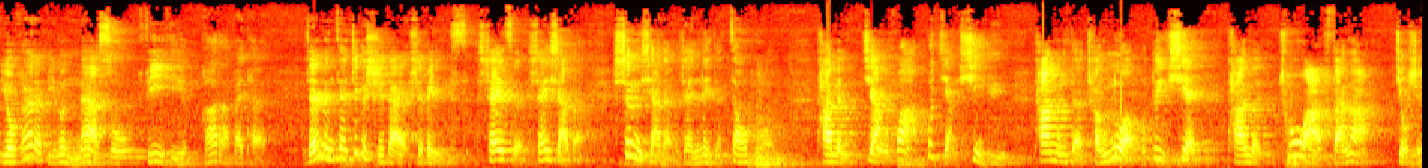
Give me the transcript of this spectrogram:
有阿拉比论纳苏菲希阿拉拜特，人们在这个时代是被筛子筛下的，剩下的人类的糟粕。他们讲话不讲信誉，他们的承诺不兑现，他们出尔反尔，就是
